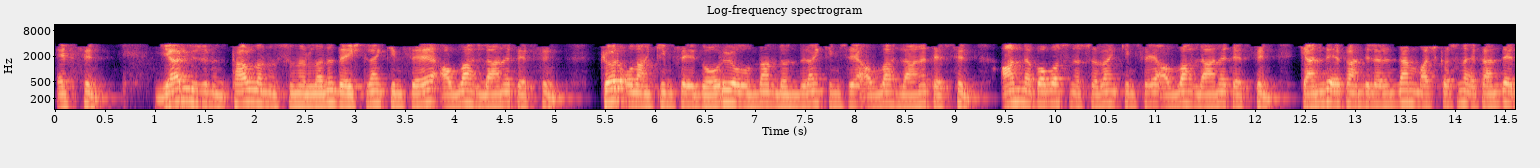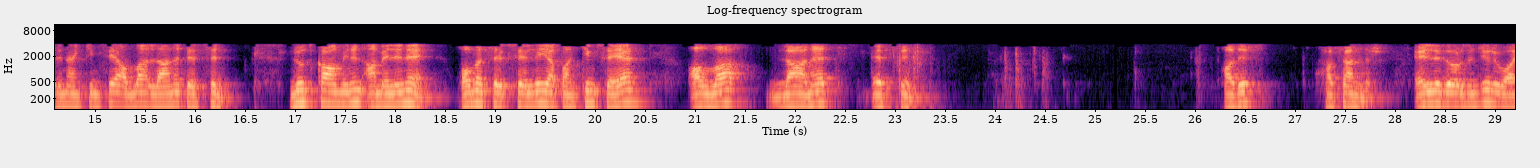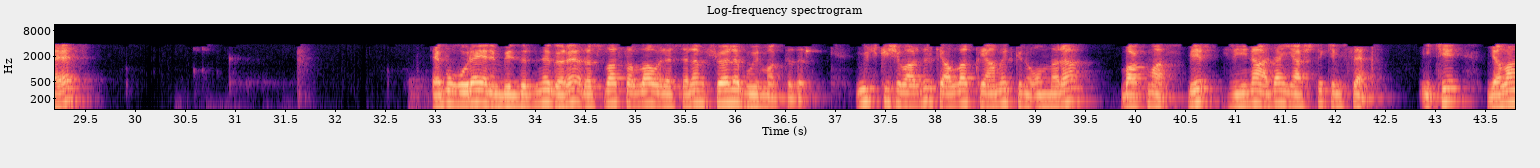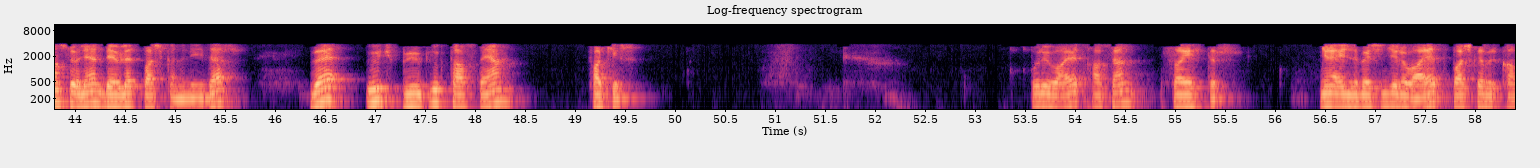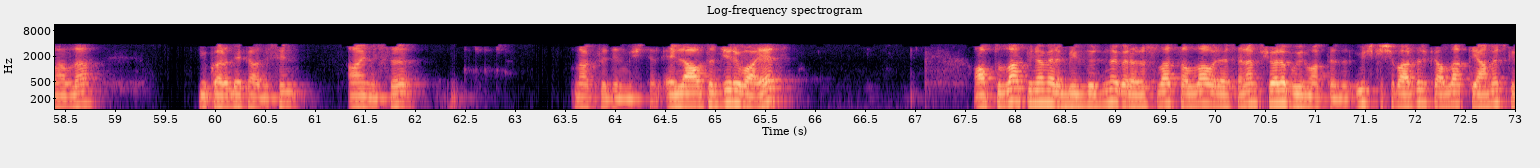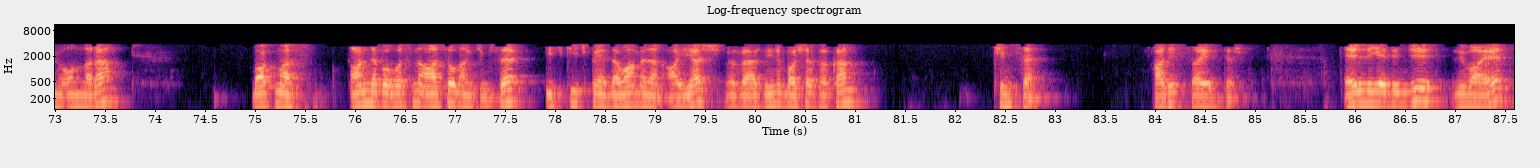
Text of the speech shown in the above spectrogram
etsin. Yeryüzünün tarlanın sınırlarını değiştiren kimseye Allah lanet etsin. Kör olan kimseyi doğru yolundan döndüren kimseye Allah lanet etsin. Anne babasına söven kimseye Allah lanet etsin. Kendi efendilerinden başkasına efendi edinen kimseye Allah lanet etsin. Lut kavminin amelini homoseksüelliği yapan kimseye Allah lanet etsin. Hadis Hasan'dır. 54. rivayet Ebu Hureyre'nin bildirdiğine göre Resulullah sallallahu aleyhi ve sellem şöyle buyurmaktadır. Üç kişi vardır ki Allah kıyamet günü onlara bakmaz. Bir, zina eden yaşlı kimse. İki, yalan söyleyen devlet başkanı lider. Ve üç, büyüklük taslayan fakir. Bu rivayet Hasan sahihtir. Yine 55. rivayet başka bir kanalla yukarıdaki hadisin aynısı nakledilmiştir. 56. rivayet Abdullah bin Ömer'in bildirdiğine göre Resulullah sallallahu aleyhi ve sellem şöyle buyurmaktadır. Üç kişi vardır ki Allah kıyamet günü onlara bakmaz. Anne babasına asi olan kimse, içki içmeye devam eden ayyaş ve verdiğini başa kakan kimse. Hadis sahihtir. 57. rivayet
